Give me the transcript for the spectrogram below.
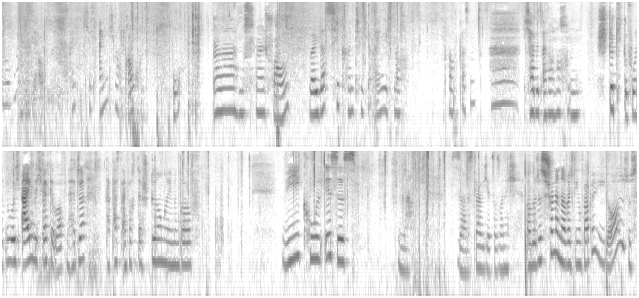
Das hier auch. Das könnte ich jetzt eigentlich noch brauchen. Oh. Äh, muss schnell schauen. Weil das hier könnte hier eigentlich noch drauf passen. Ich habe jetzt einfach noch ein Stück gefunden, wo ich eigentlich weggeworfen hätte. Da passt einfach der Stirnriemen drauf. Wie cool ist es? Na, so, das glaube ich jetzt also nicht. Aber das ist schon in der richtigen Farbe. Ja, ist es.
